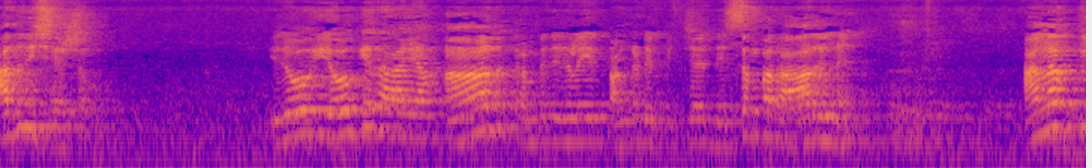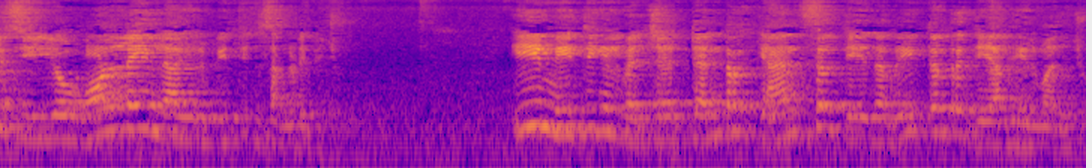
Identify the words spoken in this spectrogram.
അതിനുശേഷം യോഗ്യരായ ആറ് കമ്പനികളെ പങ്കെടുപ്പിച്ച് ഡിസംബർ ആറിന് അനർത്ത് സിഇഒ ഓൺലൈനിലായി ഒരു മീറ്റിംഗ് സംഘടിപ്പിച്ചു. ഈ മീറ്റിംഗിൽ വെച്ച് ടെൻഡർ ക്യാൻസൽ ചെയ്ത് റീടെൻഡർ ചെയ്യാൻ തീരുമാനിച്ചു.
